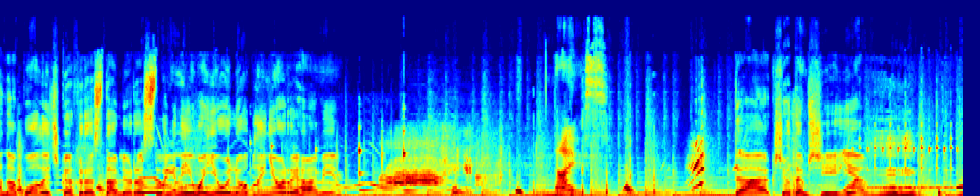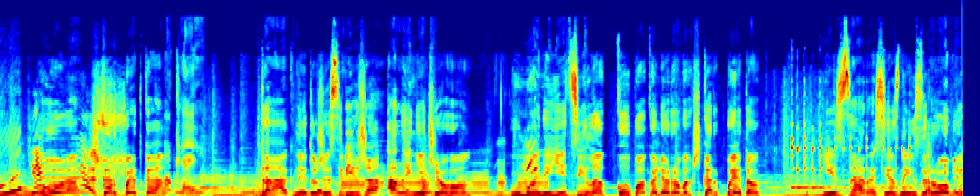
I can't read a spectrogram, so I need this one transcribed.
А на поличках розставлю рослини і мої улюблені оригамі. Так, що там ще є? О, шкарпетка. Так, не дуже свіжа, але нічого. У мене є ціла купа кольорових шкарпеток. І зараз я з них зроблю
